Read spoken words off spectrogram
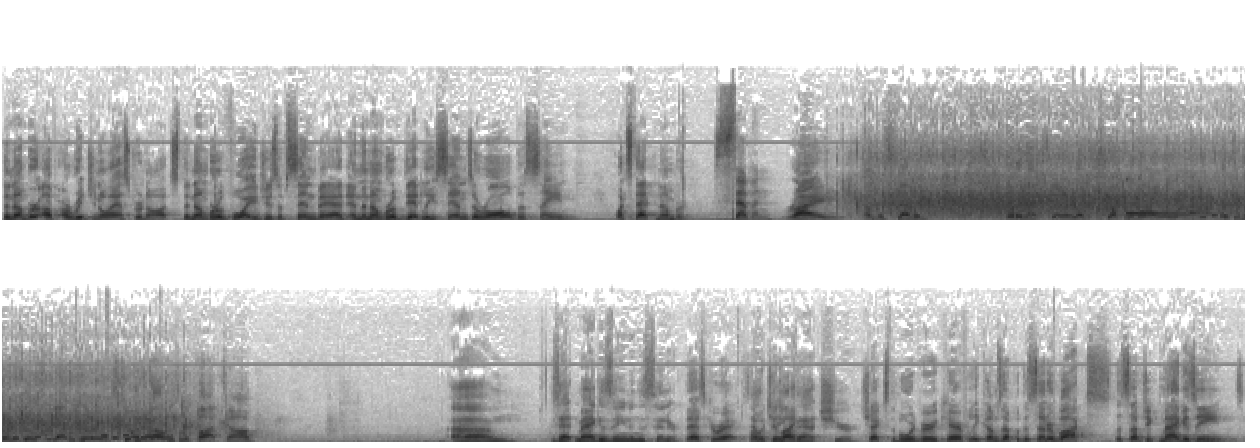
the number of original astronauts, the number of voyages of Sinbad, and the number of deadly sins are all the same. What's that number? Seven. Right. Number seven. Put an X there and let's shuffle them all around. Let's move those categories. $200 in the pot, Tom. Um, is that magazine in the center? That's correct. Is that I'll what you take like? that, sure. Checks the board very carefully, comes up with the center box, the subject magazines.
